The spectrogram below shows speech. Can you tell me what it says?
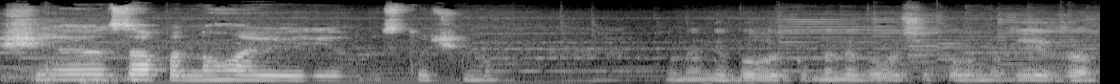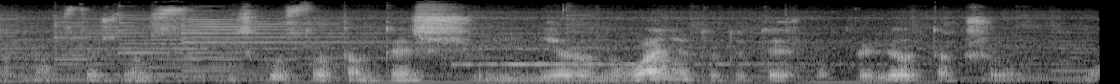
Ще западного і восточного. Вони не були, ми не були ще коло музею западного восточного іскусства, там теж є руйнування, тут і теж був прильот, так що ну,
